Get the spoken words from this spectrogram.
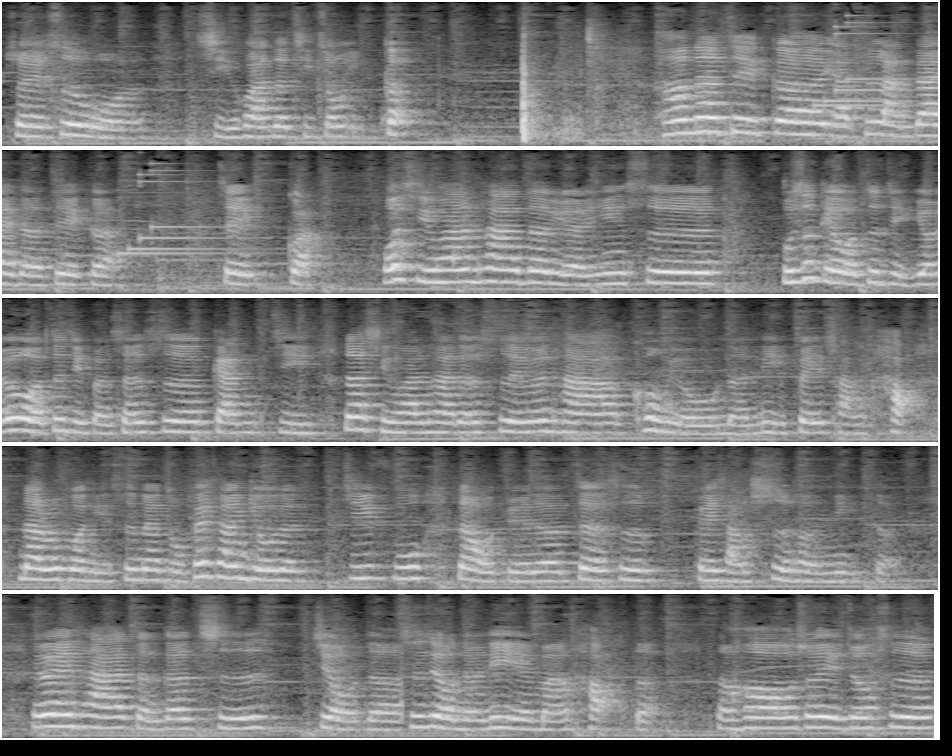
所以是我喜欢的其中一个。好，那这个雅诗兰黛的这个。这一罐我喜欢它的原因是不是给我自己用？因为我自己本身是干肌，那喜欢它的是因为它控油能力非常好。那如果你是那种非常油的肌肤，那我觉得这是非常适合你的，因为它整个持久的持久能力也蛮好的。然后，所以就是，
